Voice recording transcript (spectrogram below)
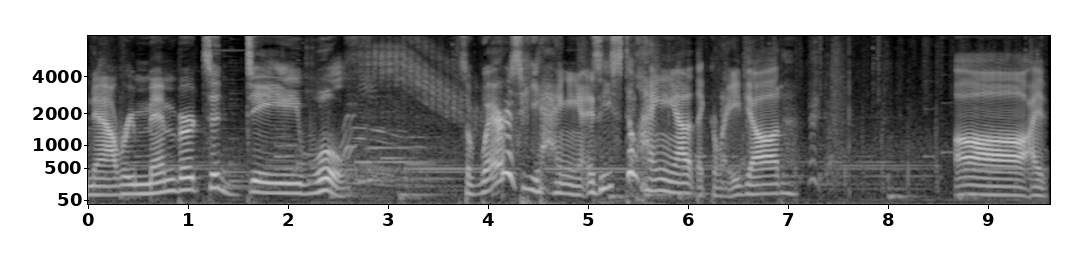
Now remember to de-wolf. So where is he hanging out? Is he still hanging out at the graveyard? Uh, I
